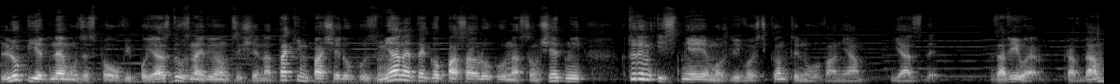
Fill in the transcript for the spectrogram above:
lub jednemu zespołowi pojazdów znajdujących się na takim pasie ruchu zmianę tego pasa ruchu na sąsiedni, którym istnieje możliwość kontynuowania jazdy. Zawiłem, prawda?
